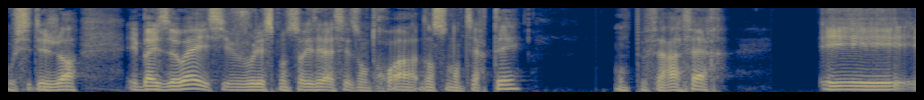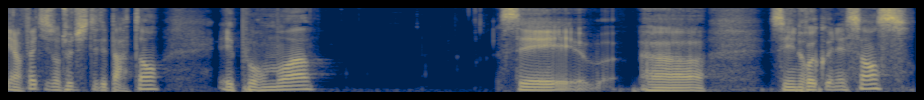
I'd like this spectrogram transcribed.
où c'était genre, et by the way, si vous voulez sponsoriser la saison 3 dans son entièreté, on peut faire affaire. Et, en fait, ils ont tout de suite été partants. Et pour moi, c'est euh, c'est une reconnaissance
